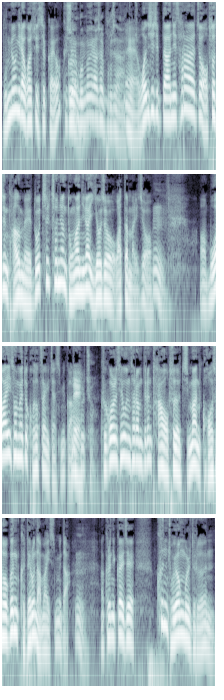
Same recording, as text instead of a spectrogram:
문명이라고 할 수 있을까요? 그 시절에 그- 문명이라 잘 부르진 않아요. 예, 원시 집단이 사라져 없어진 다음에도 7천년 동안이나 이어져 왔단 말이죠. 음. 어, 모아이 섬에도 거석상 있지 않습니까? 네. 그렇죠. 그걸 세운 사람들은 다 없어졌지만 거석은 그대로 남아 있습니다. 음. 아, 그러니까 이제 큰 조형물들은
